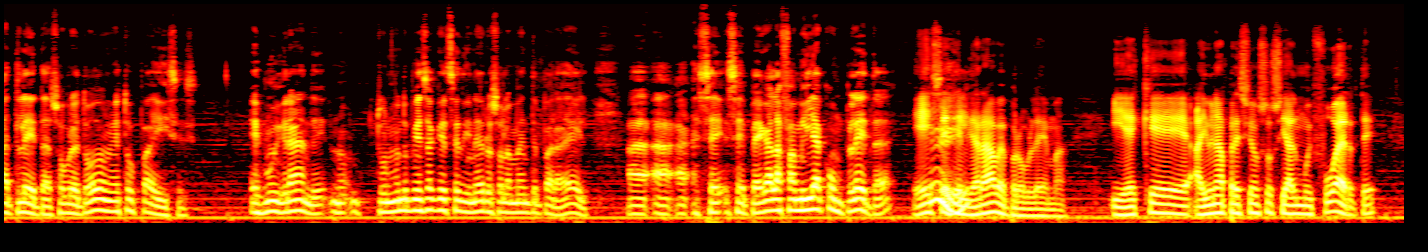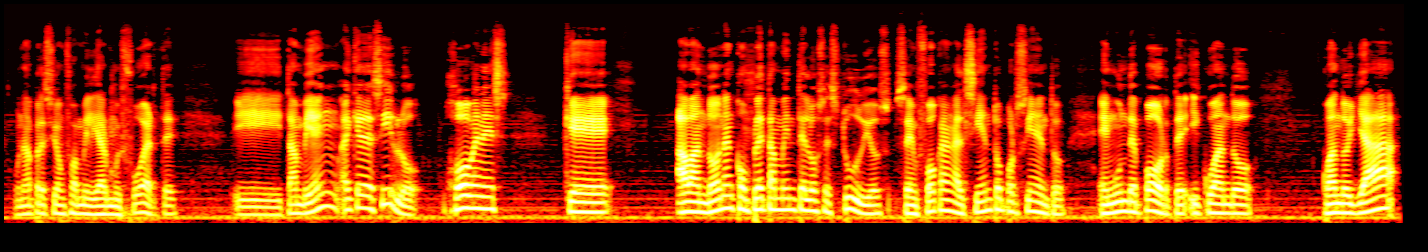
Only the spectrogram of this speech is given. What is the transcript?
atleta, sobre todo en estos países, es muy grande. No, todo el mundo piensa que ese dinero es solamente para él. A- a- a- se, se pega a la familia completa. Ese es el grave problema. Y es que hay una presión social muy fuerte, una presión familiar muy fuerte. Y también hay que decirlo, jóvenes que abandonan completamente los estudios, se enfocan al 100% en un deporte y cuando, cuando ya,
